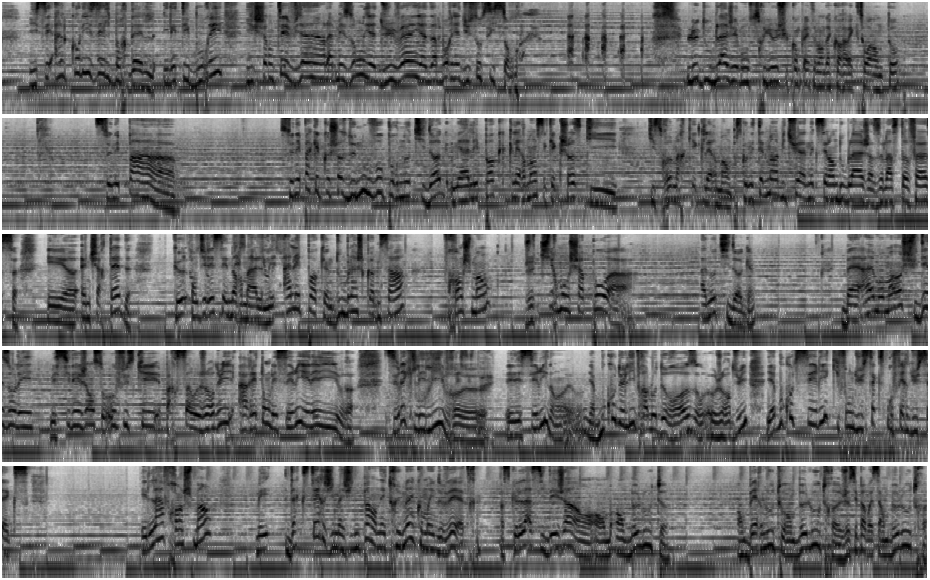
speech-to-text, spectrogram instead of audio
Il s'est alcoolisé, le bordel. Il était bourré, il chantait Viens à la maison, il y a du vin, il y a d'abord, il y a du saucisson. le doublage est monstrueux, je suis complètement d'accord avec toi, Anto ce n'est pas ce n'est pas quelque chose de nouveau pour Naughty Dog, mais à l'époque, clairement, c'est quelque chose qui, qui se remarquait clairement. Parce qu'on est tellement habitué à un excellent doublage à The Last of Us et euh, Uncharted que on dirait c'est normal. Mais à l'époque, un doublage comme ça, franchement, je tire mon chapeau à, à Naughty Dog. Ben, à un moment, je suis désolé, mais si les gens sont offusqués par ça aujourd'hui, arrêtons les séries et les livres. C'est vrai que les livres euh, et les séries, euh, il y a beaucoup de livres à l'eau de rose aujourd'hui. Il y a beaucoup de séries qui font du sexe pour faire du sexe. Et là, franchement, mais Daxter, j'imagine pas en être humain comment il devait être. Parce que là, si déjà en, en, en beloute, en berloute ou en beloutre, je sais pas, ouais, c'est en beloutre.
